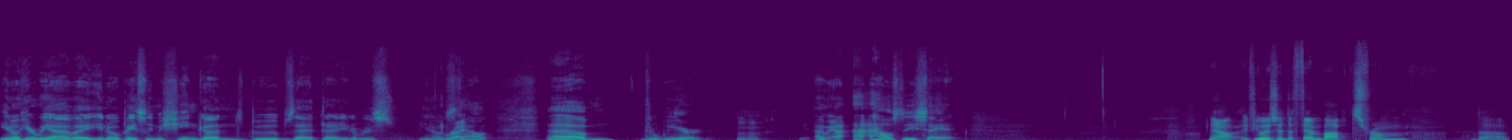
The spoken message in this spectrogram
you know, here we have a you know basically machine guns boobs that uh, you know were just you know just Right. out. Um, they're weird. Mhm. I mean, how else do you say it? Now, if you would have said the fembots from the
